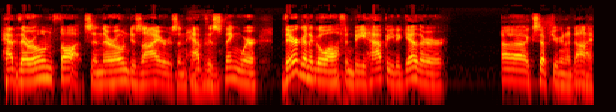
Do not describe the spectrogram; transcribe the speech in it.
have their own thoughts and their own desires and have this thing where they're going to go off and be happy together, uh, except you're going to die.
